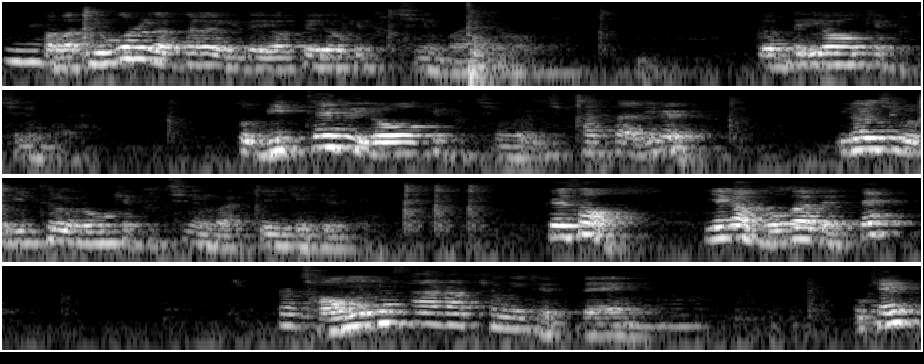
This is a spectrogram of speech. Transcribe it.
네. 봐봐, 요거를 갖다가 여기다 옆에 이렇게 붙이는 거야, 이렇게. 옆에 이렇게 붙이는 거야. 또 밑에도 이렇게 붙이는 거야. 24짜리를 이런 식으로 밑으로 이렇게 붙이는 거야, 길게 길게. 그래서 얘가 뭐가 됐대? 정사각형이 됐대. 오케이?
